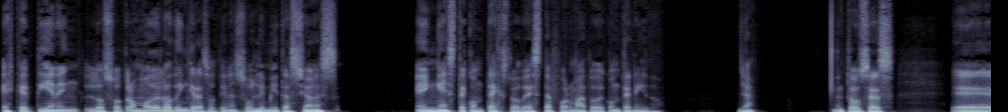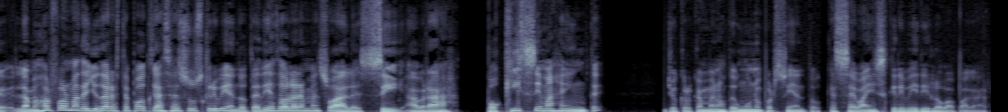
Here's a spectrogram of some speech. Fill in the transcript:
es que tienen los otros modelos de ingreso tienen sus limitaciones en este contexto de este formato de contenido. ¿Ya? Entonces, eh, la mejor forma de ayudar a este podcast es suscribiéndote 10 dólares mensuales. Sí, habrá poquísima gente, yo creo que menos de un 1%, que se va a inscribir y lo va a pagar.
